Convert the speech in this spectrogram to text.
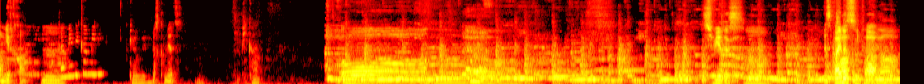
Amir Khan. Mhm. Kamili, Kamili. Okay. Was kommt jetzt? Die Pika. Oh. Schwierig. Das ist beides super. Ja,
